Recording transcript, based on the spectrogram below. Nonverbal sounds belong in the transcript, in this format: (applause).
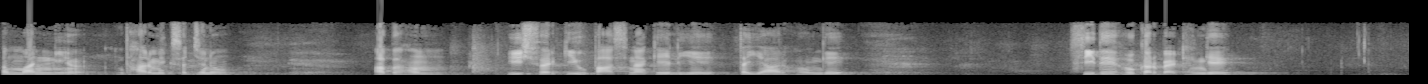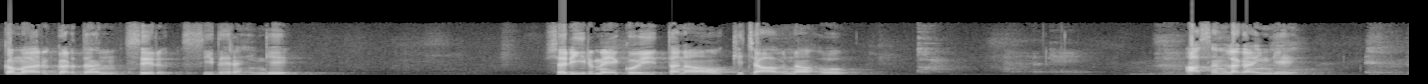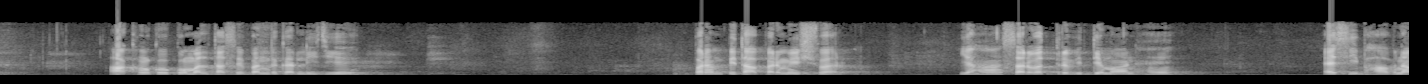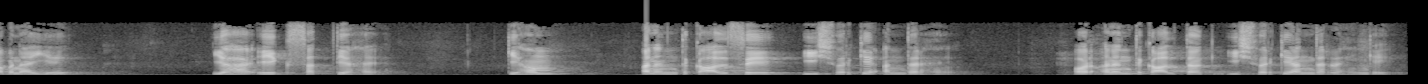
सम्मान्य धार्मिक सज्जनों, अब हम ईश्वर की उपासना के लिए तैयार होंगे। सीधे होकर बैठेंगे। कमर, गर्दन, सिर सीधे रहेंगे। शरीर में कोई तनाव, खिंचाव ना हो। आसन लगाएँगे। आँखों को कोमलता से बंद कर लीजिए। परम पिता परमेश्वर, यहाँ सर्वत्र विद्यमान है। ऐसी भावना बनाइए, यह एक सत्य है कि हम अनंत काल से ईश्वर के अंदर हैं और अनंत काल तक ईश्वर के अंदर रहेंगे।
